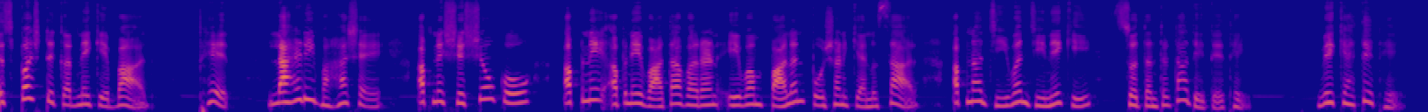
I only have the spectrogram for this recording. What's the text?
स्पष्ट करने के बाद फिर लाहड़ी महाशय अपने शिष्यों को अपने अपने वातावरण एवं पालन पोषण के अनुसार अपना जीवन जीने की स्वतंत्रता देते थे। वे कहते थे,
